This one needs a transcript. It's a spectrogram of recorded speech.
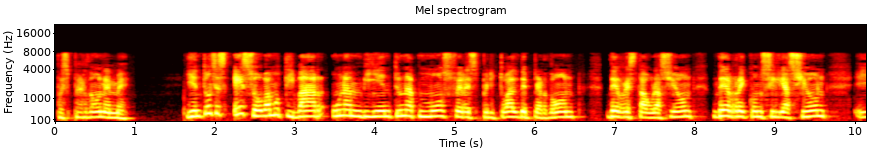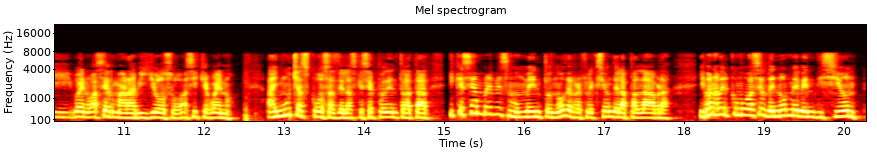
pues perdónenme. Y entonces eso va a motivar un ambiente, una atmósfera espiritual de perdón, de restauración, de reconciliación y bueno, va a ser maravilloso. Así que bueno, hay muchas cosas de las que se pueden tratar y que sean breves momentos, ¿no? De reflexión de la palabra y van a ver cómo va a ser de enorme bendición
